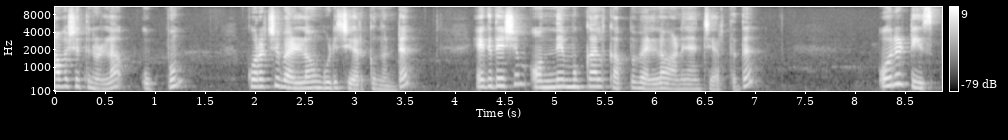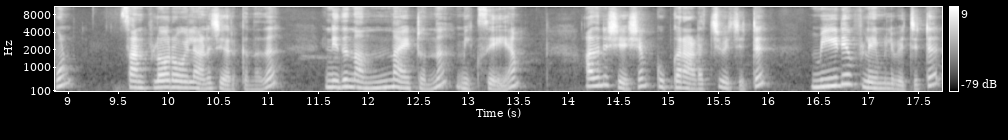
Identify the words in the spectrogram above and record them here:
ആവശ്യത്തിനുള്ള ഉപ്പും കുറച്ച് വെള്ളവും കൂടി ചേർക്കുന്നുണ്ട്. ഏകദേശം ഒന്നേ മുക്കാൽ കപ്പ് വെള്ളമാണ് ഞാൻ ചേർത്തത്. ഒരു ടീസ്പൂൺ സൺഫ്ലവർ ഓയിലാണ് ചേർക്കുന്നത്. ഇനി ഇത് നന്നായിട്ടൊന്ന് മിക്സ് ചെയ്യാം. അതിനുശേഷം കുക്കർ അടച്ച് വെച്ചിട്ട് മീഡിയം ഫ്ലെയിമിൽ വെച്ചിട്ട്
